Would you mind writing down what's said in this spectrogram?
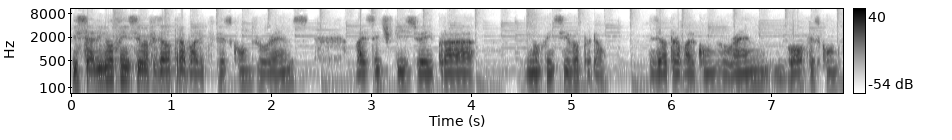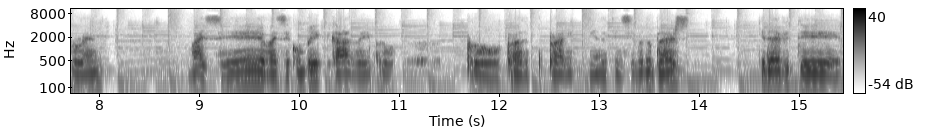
E se a linha ofensiva fizer o trabalho que fez contra o Rams, vai ser difícil aí pra. Linha ofensiva, perdão. Fizer o trabalho contra o Rams, igual fez contra o Rams, vai ser, vai ser complicado aí pro, pro, pra, pra linha defensiva do Bears. Que deve ter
